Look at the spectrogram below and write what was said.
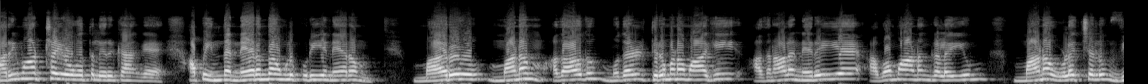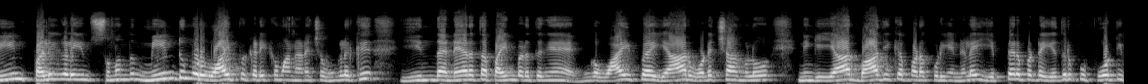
பரிமாற்ற யோகத்தில் இருக்காங்க. அப்போ இந்த நேரம் தான் உங்களுக்கு உரிய நேரம். மறு மனம் அதாவது முதல் திருமணமாகி அதனால் நிறைய அவமானங்களையும் மன உளைச்சலும் வீண் பழிகளையும் சுமந்து மீண்டும் ஒரு வாய்ப்பு கிடைக்குமான்னு நினச்ச உங்களுக்கு இந்த நேரத்தை பயன்படுத்துங்க. உங்கள் வாய்ப்பை யார் உடைச்சாங்களோ நீங்கள் யார் பாதிக்கப்படக்கூடிய நிலை எப்பேற்பட்ட எதிர்ப்பு போட்டி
